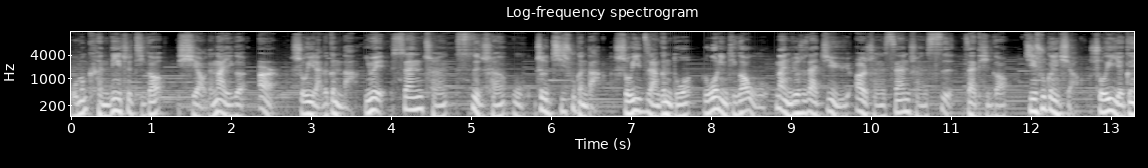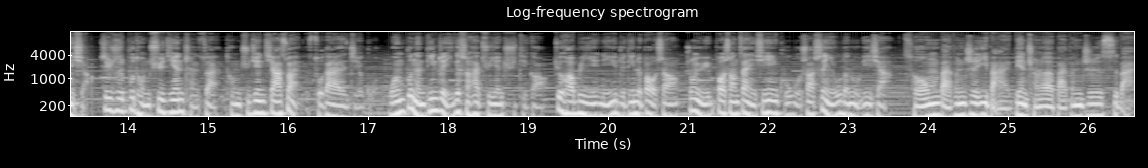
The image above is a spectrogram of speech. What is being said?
我们肯定是提高小的那一个二，收益来的更大。因为三乘四乘五这个基数更大，收益自然更多。如果你提高五，那你就是在基于二乘三乘四再提高。基数更小，收益也更小，这就是不同区间乘算、同区间加算所带来的结果。我们不能盯着一个伤害区间去提高，就好比你一直盯着爆伤，终于爆伤在你辛辛苦苦刷圣遗物的努力下，从百分之一百变成了百分之四百。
